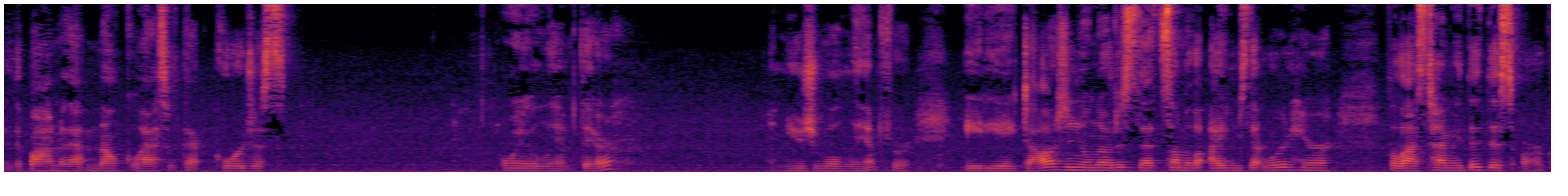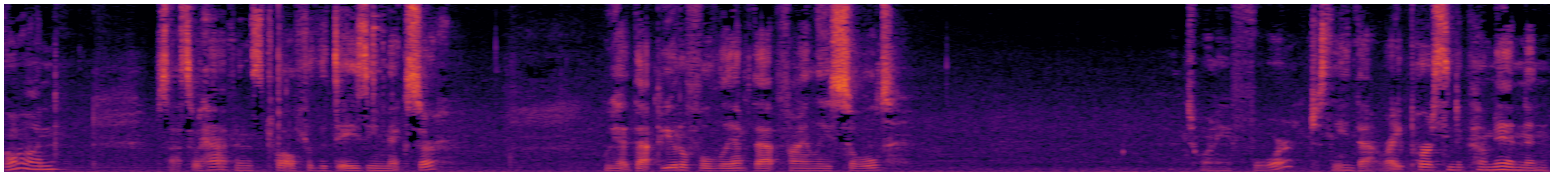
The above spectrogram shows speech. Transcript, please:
at the bottom of that milk glass with that gorgeous oil lamp there. Unusual lamp for $88. And you'll notice that some of the items that were in here the last time we did this are gone. So that's what happens, 12 for the Daisy mixer. We had that beautiful lamp that finally sold. 24, just need that right person to come in and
